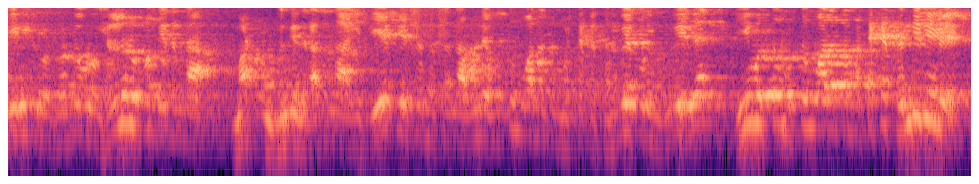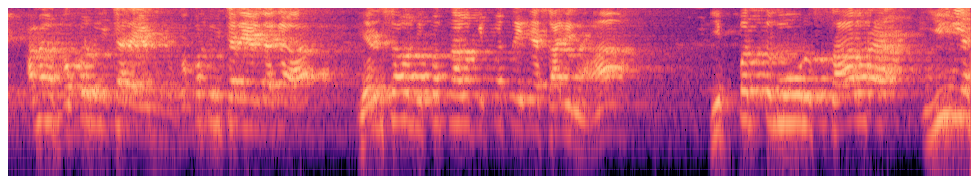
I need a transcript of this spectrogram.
ಹಿರಿಯರು, ದೊಡ್ಡವರು ಎಲ್ಲರೂ ಬಂದು ಇದನ್ನ ಮಾಡ್ಕೊಂಡು ಬಂದಿದ್ದಾರೆ. ಅದನ್ನ ಈ D A P S M S ಅನ್ನ ಒಳ್ಳೆ ಉತ್ತಮವಾದಂಥ ಮಟ್ಟಕ್ಕೆ ತರಬೇಕು ಅನ್ನೋ ಗುರಿ ಇದೆ. ಇವತ್ತು ಉತ್ತಮವಾದಂಥ ಮಟ್ಟಕ್ಕೆ ತಂದಿದ್ದೀವಿ. ಆಮೇಲೆ ಗೊಬ್ಬರದ ವಿಚಾರ ಹೇಳಿದ್ರು ಗೊಬ್ಬರದ ವಿಚಾರ ಹೇಳಿದಾಗ ಎರಡ್ ಸಾವಿರದ ಇಪ್ಪತ್ನಾಲ್ಕು, ಇಪ್ಪತ್ತೈದನೇ ಸಾಲಿನ ಇಪ್ಪತ್ತ್ ಮೂರು ಸಾವಿರ ಯೂರಿಯಾ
